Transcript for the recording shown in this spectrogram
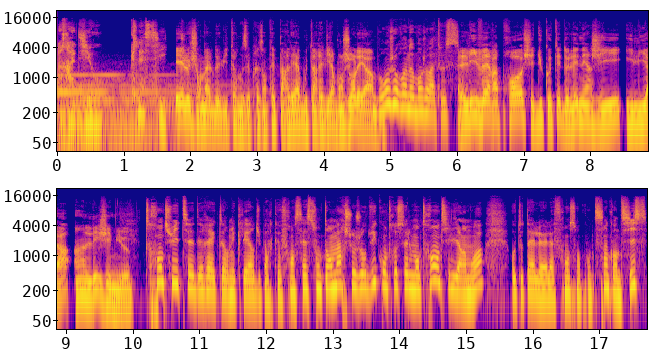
Radio. Classique. Et le journal de 8 heures nous est présenté par Léa Boutin-Rivière. Bonjour Léa. Bonjour Renaud, bonjour à tous. L'hiver approche et du côté de l'énergie, il y a un léger mieux. 38 des réacteurs nucléaires du parc français sont en marche aujourd'hui contre seulement 30 il y a un mois. Au total, la France en compte 56.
